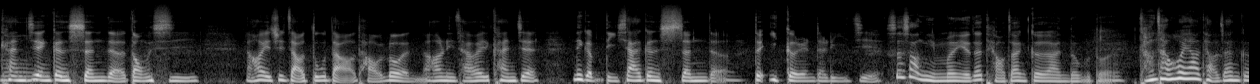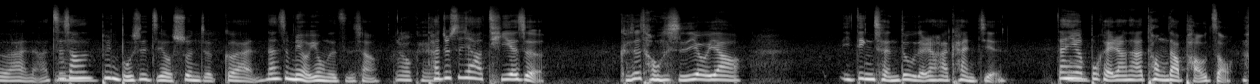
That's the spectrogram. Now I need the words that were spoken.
看见更深的东西，嗯、然后也去找督导讨论，然后你才会看见那个底下更深的对一个人的理解。事实上，你们也在挑战个案，对不对？常常会要挑战个案啊，智商并不是只有顺着个案，那、嗯、是没有用的智商。OK，他就是要贴着。可是同时又要一定程度的让他看见，但又不可以让他痛到跑走，嗯、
